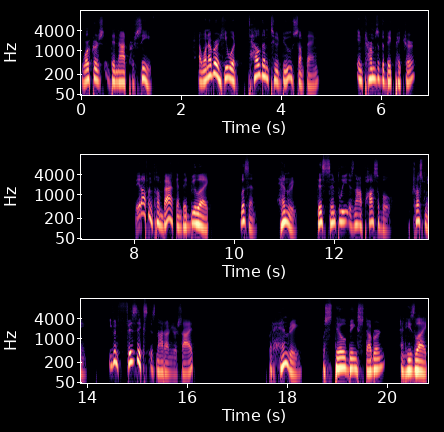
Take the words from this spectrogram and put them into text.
workers did not perceive. And whenever he would tell them to do something in terms of the big picture, they'd often come back and they'd be like, Listen, Henry, this simply is not possible. Trust me, even physics is not on your side. But Henry was still being stubborn, and he's like,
